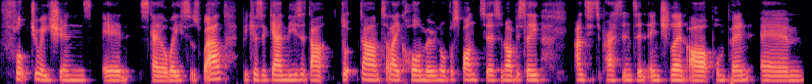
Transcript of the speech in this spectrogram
fluctuations in scale weight as well, because again, these are down, down to like hormonal responses. And obviously, antidepressants and insulin are pumping. Um,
